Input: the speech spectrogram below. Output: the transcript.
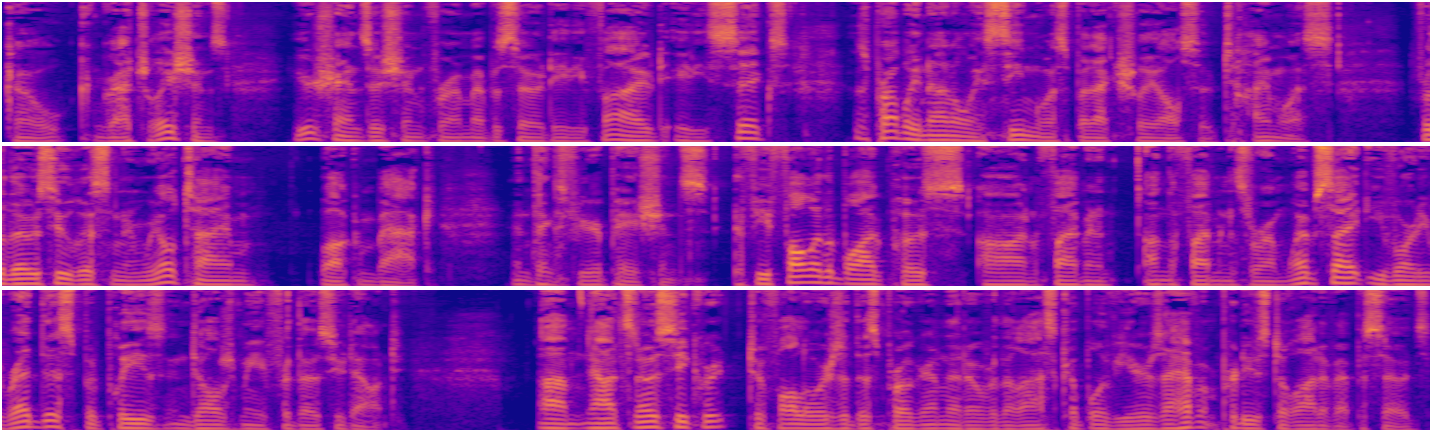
go, congratulations. Your transition from episode 85 to 86 was probably not only seamless, but actually also timeless. For those who listen in real time, welcome back, and thanks for your patience. If you follow the blog posts on five minute, on the Five Minutes of Rum website, you've already read this, but please indulge me for those who don't. Um, now, it's no secret to followers of this program that over the last couple of years, I haven't produced a lot of episodes.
